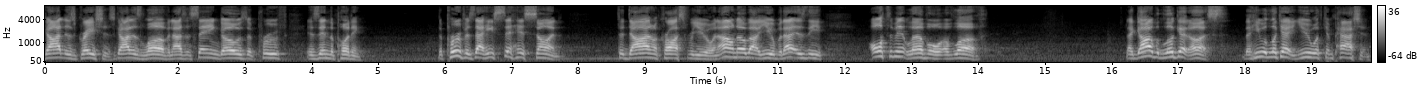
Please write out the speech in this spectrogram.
God is gracious. God is love. And as the saying goes, the proof is in the pudding. The proof is that He sent His Son to die on a cross for you. And I don't know about you, but that is the ultimate level of love. That God would look at us, that He would look at you with compassion,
